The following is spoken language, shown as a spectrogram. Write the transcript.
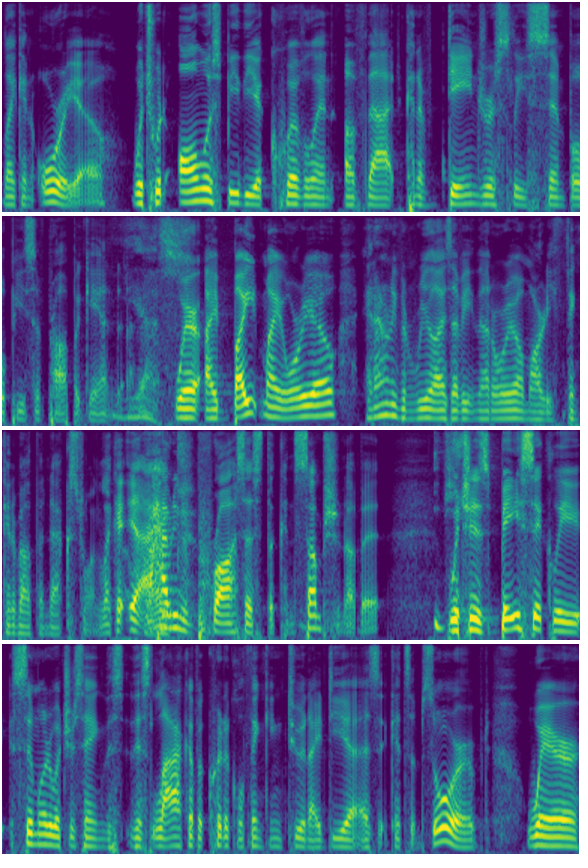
like an Oreo, which would almost be the equivalent of that kind of dangerously simple piece of propaganda. Yes. Where I bite my Oreo and I don't even realize I've eaten that Oreo. I'm already thinking about the next one. Like I, I haven't even processed the consumption of it. Which is basically similar to what you're saying. This this lack of a critical thinking to an idea as it gets absorbed, where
